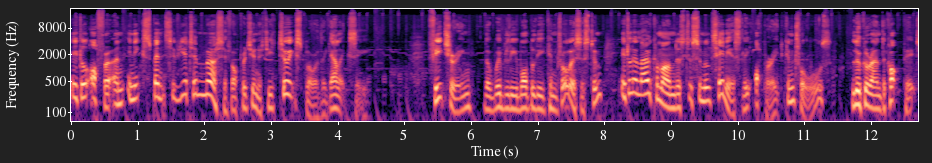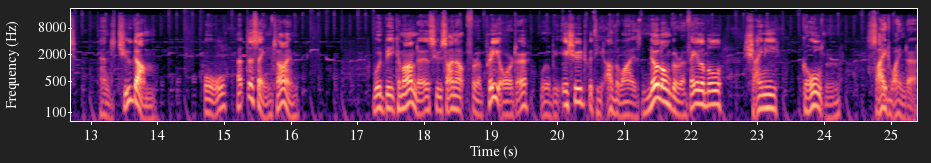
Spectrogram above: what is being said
it'll offer an inexpensive yet immersive opportunity to explore the galaxy. Featuring the wibbly wobbly controller system, it'll allow commanders to simultaneously operate controls, look around the cockpit, and chew gum, all at the same time. Would be commanders who sign up for a pre order will be issued with the otherwise no longer available shiny, golden Sidewinder.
